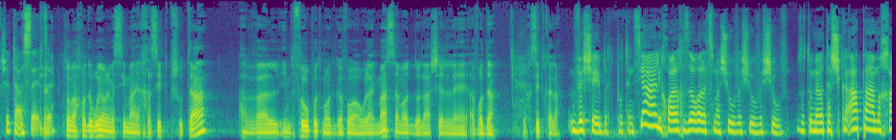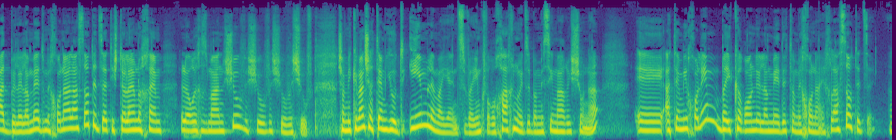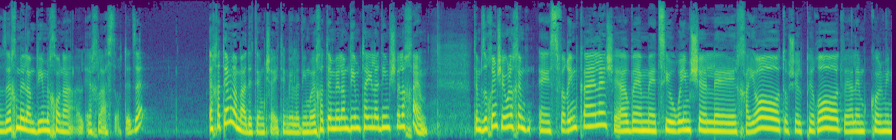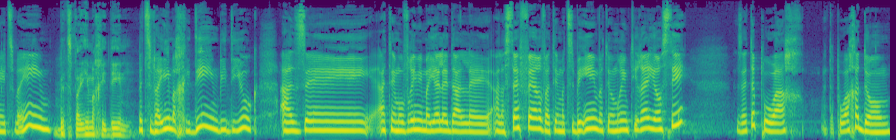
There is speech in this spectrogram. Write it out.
שתעשה את זה. כלומר, אנחנו מדברים על משימה יחסית פשוטה, אבל עם throughput מאוד גבוה, אולי מסה מאוד גדולה של עבודה. יחסית קלה. ושבפוטנציאל יכולה לחזור על עצמה שוב ושוב ושוב. זאת אומרת, השקעה פעם אחת בללמד מכונה לעשות את זה, תשתלם לכם לאורך זמן שוב ושוב ושוב ושוב. עכשיו, מכיוון שאתם יודעים למיין צבעים, כבר הוכחנו את זה במשימה הראשונה, אה, אתם יכולים בעיקרון ללמד את המכונה איך לעשות את זה. אז איך מלמדים מכונה איך לעשות את זה? איך אתם למדתם כשהייתם ילדים, או איך אתם מלמדים את הילדים שלכם. אתם זוכרים שהיו לכם אה, ספרים כאלה, שהיו בהם אה, ציורים של אה, חיות או של פירות, והיה להם כל מיני צבעים? בצבעים אחידים. בצבעים אחידים, בדיוק. אז אתם עוברים עם הילד על, על הספר, ואתם מצביעים, ואתם אומרים, תראה יוסי, זה תפוח, התפוח אדום,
